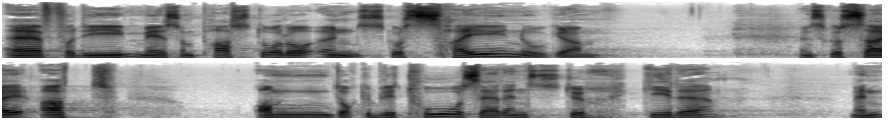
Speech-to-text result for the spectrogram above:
er fordi vi som pastorer ønsker å si noe ønsker å si at om dere blir to, så er det en styrke i det. Men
